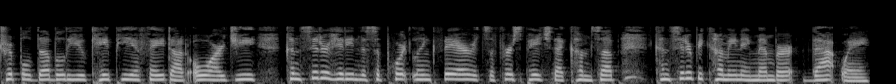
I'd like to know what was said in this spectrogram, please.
www.kpfa.org, consider hitting the support link there. It's the first page that comes up. Consider becoming a member that way.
